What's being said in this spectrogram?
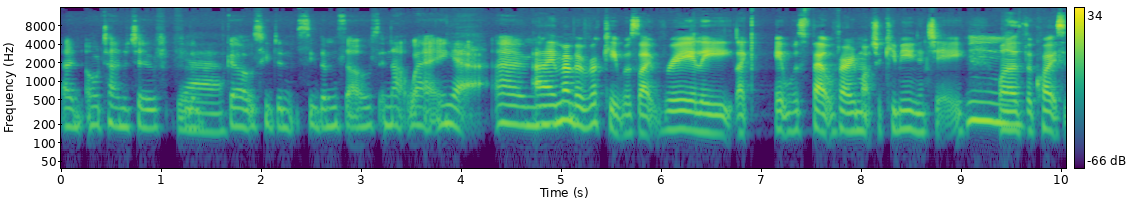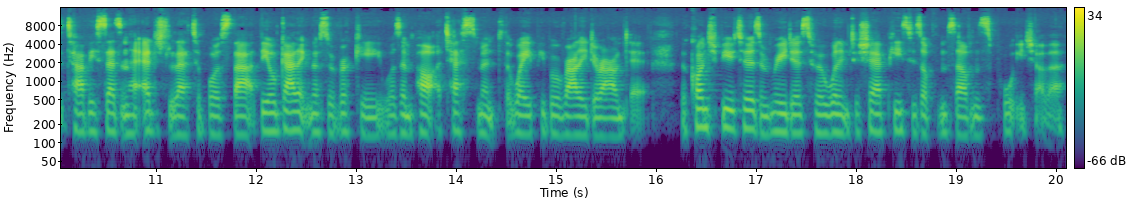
an alternative for Yeah. the girls who didn't see themselves in that way. Yeah. Um, And I remember Rookie was like really like it was felt very much a community. Mm. One of the quotes that Tavi says in her editor letter was that the organicness of Rookie was in part a testament to the way people rallied around it, the contributors and readers who are willing to share pieces of themselves and support each other.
